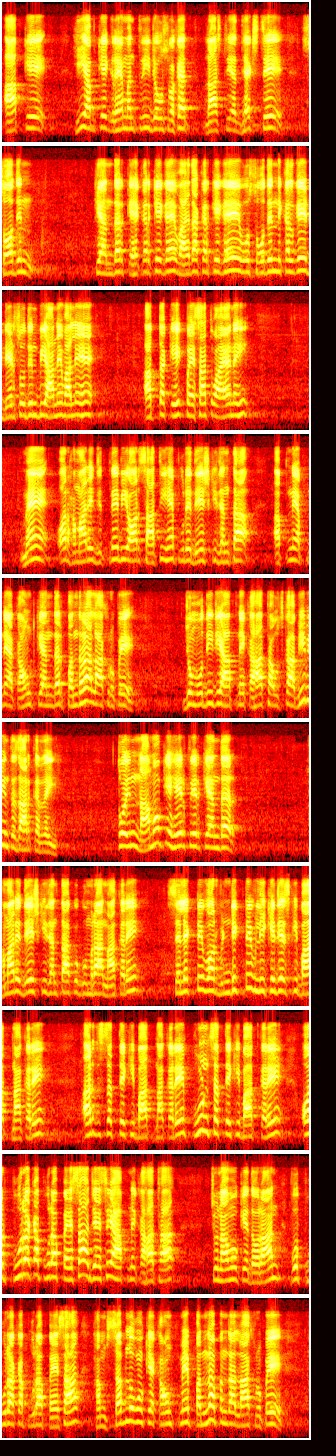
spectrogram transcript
आपके ही अब के गृह मंत्री जो उस वक्त राष्ट्रीय अध्यक्ष थे सौ दिन के अंदर कह करके गए, वायदा करके गए, वो सौ दिन निकल गए, डेढ़ सौ दिन भी आने वाले हैं। अब तक एक पैसा तो आया नहीं। मैं और हमारे जितने भी और साथी हैं, पूरे देश की जनता अपने अपने अकाउंट के अंदर पंद्रह लाख रुपए, जो मोदी जी आपने कहा था, उसका अभी भी इंतज़ार कर रही। तो इन नामों के हेर फेर के अंदर हमारे देश की जनता को गुमराह ना करें सेलेक्टिव और विंडिक्टिव लीकेजेस की बात ना करें अर्ध सत्य की बात ना करें, पूर्ण सत्य की बात करें, और पूरा का पूरा पैसा जैसे आपने कहा था चुनावों के दौरान, वो पूरा का पूरा पैसा हम सब लोगों के अकाउंट में पंद्रह पंद्रह लाख रुपए,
